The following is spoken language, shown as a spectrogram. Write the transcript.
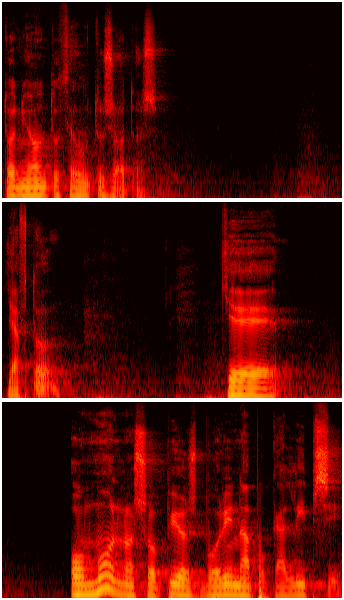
τον Υιόν του Θεού του Ζώτος. Γι' αυτό και ο μόνος ο οποίος μπορεί να αποκαλύψει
